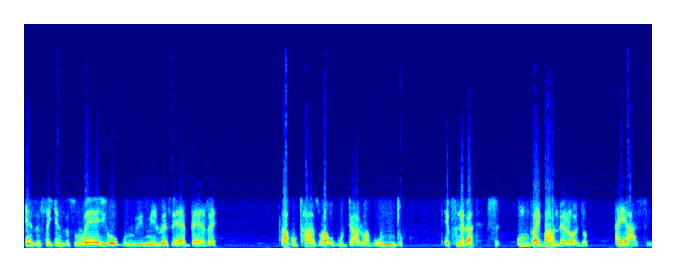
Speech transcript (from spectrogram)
ezisetyenzisiweyo kulwimi lwesihebhere xa kuchazwa ukudalwa kumntu. Ekufuneka umntu ayibambe loo nto ayazi.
